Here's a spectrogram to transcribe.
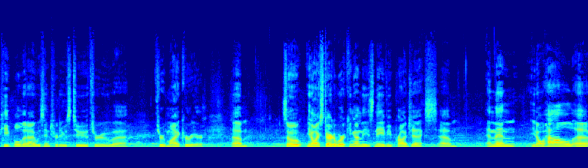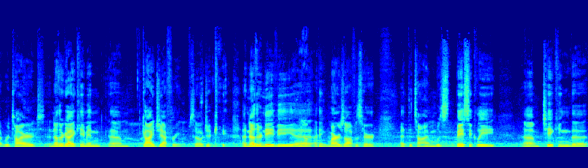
people that I was introduced to through uh, through my career. Um, so you know, I started working on these Navy projects, um, and then you know, Hal uh, retired. Another guy came in, um, Guy Jeffrey. So another Navy, uh, Yeah. I think Mars officer at the time was basically um, taking the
